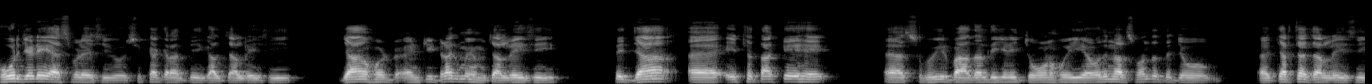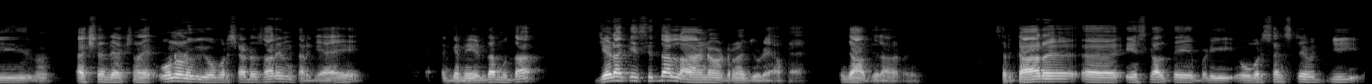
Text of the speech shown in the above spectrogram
ਹੋਰ ਜਿਹੜੇ ਇਸ ਵੇਲੇ ਸੀ ਉਹ ਸਿੱਖਿਆ ਕ੍ਰਾਂਤੀ ਦੀ ਗੱਲ ਚੱਲ ਰਹੀ ਸੀ ਜਾਂ ਹੁਣ ਐਂਟੀ ਡਰੱਗ ਮੁਹਿੰਮ ਚੱਲ ਰਹੀ ਸੀ ਤੇ ਜਾਂ ਅਹ, ਇੱਥੇ ਤੱਕ ਇਹ ਅਹ, ਸੁਖਬੀਰ ਬਾਦਲ ਦੀ ਜਿਹੜੀ ਚੋਣ ਹੋਈ ਹੈ ਉਹਦੇ ਨਾਲ ਸੰਬੰਧਿਤ ਜੋ ਚਰਚਾ ਚੱਲ ਰਹੀ ਸੀ ਐਕਸ਼ਨ ਰਿਐਕਸ਼ਨ ਉਹਨਾਂ ਨੂੰ ਵੀ ਓਵਰਸ਼ੈਡੋ ਸਾਰਿਆਂ ਨੂੰ ਕਰ ਗਿਆ ਇਹ ਗ੍ਰਨੇਡ ਦਾ ਮੁੱਦਾ ਜਿਹੜਾ ਕਿ ਸਿੱਧਾ ਲਾ ਐਂਡ ਆਰਡਰ ਨਾਲ ਜੁੜਿਆ ਹੋਇਆ ਹੈ ਪੰਜਾਬ ਦੇ ਲਾ ਨਾਲ। ਸਰਕਾਰ ਇਸ ਗੱਲ ਤੇ ਬੜੀ ਓਵਰ ਸੈਂਸਿਟਿਵਿਟੀ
